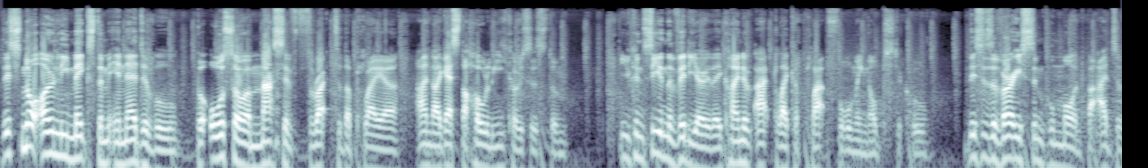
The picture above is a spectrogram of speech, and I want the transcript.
This not only makes them inedible, but also a massive threat to the player, and I guess the whole ecosystem. You can see in the video they kind of act like a platforming obstacle. This is a very simple mod, but adds a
